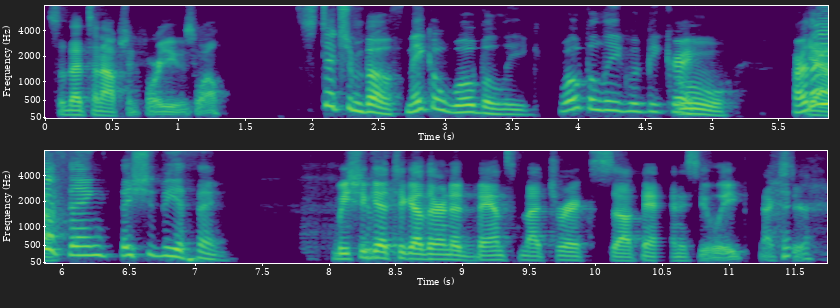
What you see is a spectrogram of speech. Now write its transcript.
So that's an option for you as well. Stitch them both. Make a wOBA league. wOBA league would be great. Ooh, Are they a thing? They should be a thing. We should get together an advanced metrics uh, fantasy league next year.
